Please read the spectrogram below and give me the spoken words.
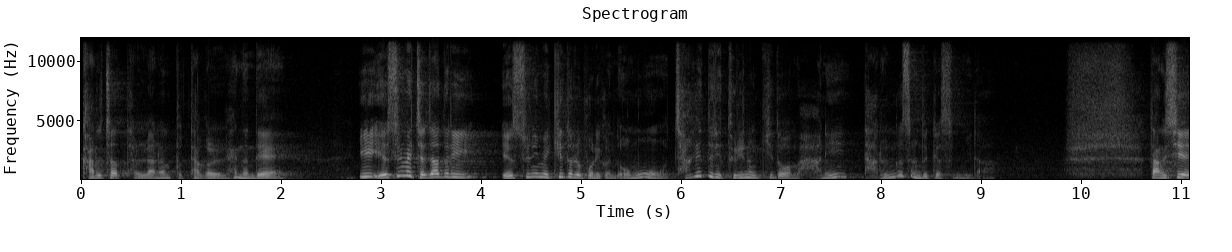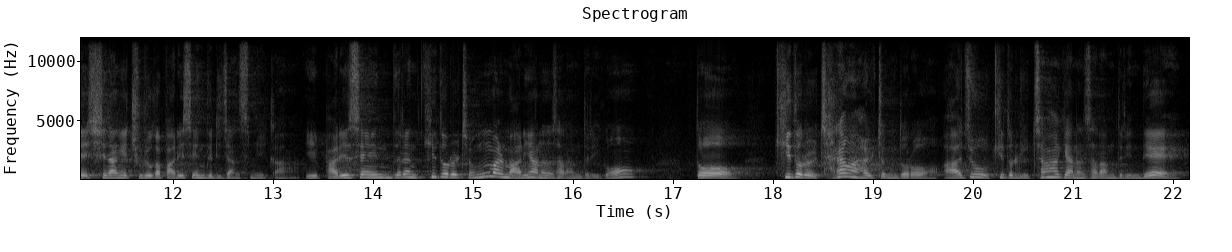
가르쳐 달라는 부탁을 했는데 이 예수님의 제자들이 예수님의 기도를 보니까 너무 자기들이 드리는 기도와 많이 다른 것을 느꼈습니다 당시에 신앙의 주류가 바리새인들이지 않습니까? 이 바리새인들은 기도를 정말 많이 하는 사람들이고 또 기도를 자랑할 정도로 아주 기도를 유창하게 하는 사람들인데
